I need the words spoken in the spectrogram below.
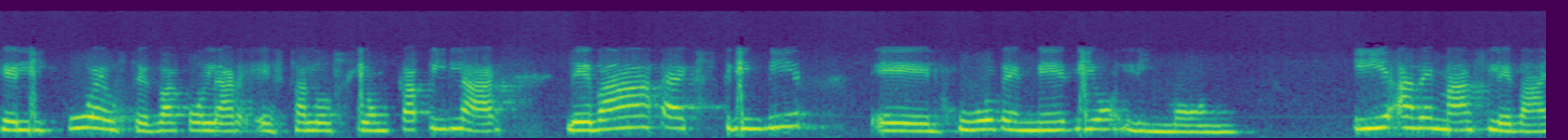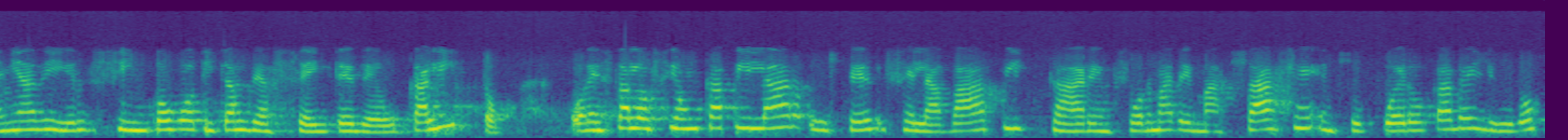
que licúe, usted va a colar esta loción capilar, le va a exprimir el jugo de medio limón y además le va a añadir cinco gotitas de aceite de eucalipto. Con esta loción capilar usted se la va a aplicar en forma de masaje en su cuero cabelludo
